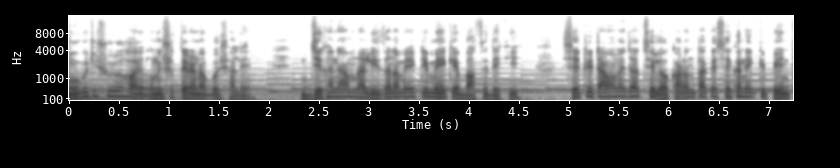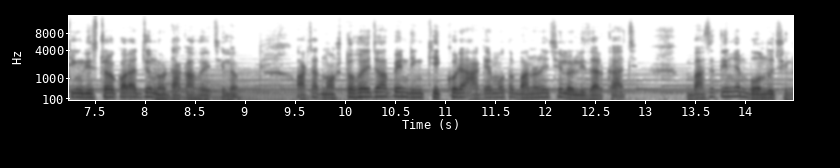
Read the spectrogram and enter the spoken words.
মুভিটি শুরু হয় উনিশশো তিরানব্বই সালে, যেখানে আমরা লিজা নামের একটি মেয়েকে বাসে দেখি। সে একটি টাউনে যাচ্ছিল কারণ তাকে সেখানে একটি পেন্টিং রিস্টোর করার জন্য ডাকা হয়েছিল। অর্থাৎ নষ্ট হয়ে যাওয়া পেন্টিং ঠিক করে আগের মতো বানানোই ছিল লিজার কাজ। বাসে তিনজন বন্ধু ছিল,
